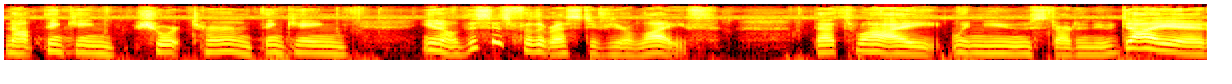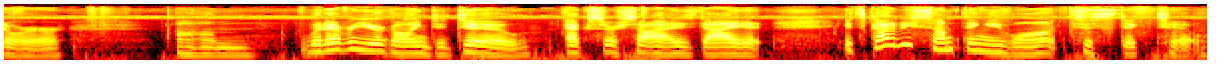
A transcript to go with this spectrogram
not thinking short term, thinking, you know, this is for the rest of your life. That's why when you start a new diet or um, whatever you're going to do, exercise, diet, it's got to be something you want to stick to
